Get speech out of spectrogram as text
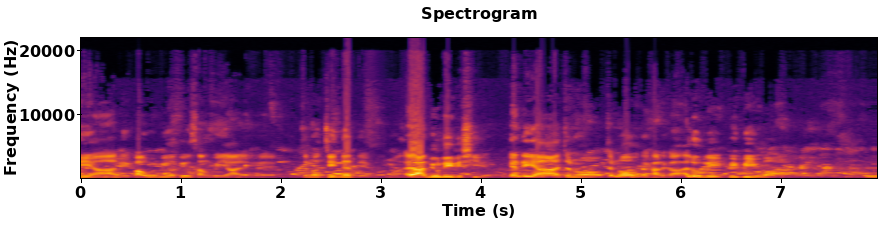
နေရာကနေပါဝင်ပြီးတော့တရုပ်ဆောင်ခွင့်ရတယ်ပဲကျွန်တော်ကျင့်တတ်တယ်ပေါ့နော်အဲ့အမျိုးလေးတွေရှိတယ်ကန်တရားကကျွန်တော်ကျွန်တော်တို့တစ်ခါတစ်ခါအဲ့လိုလေးပြီးပြီးသွားဟို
